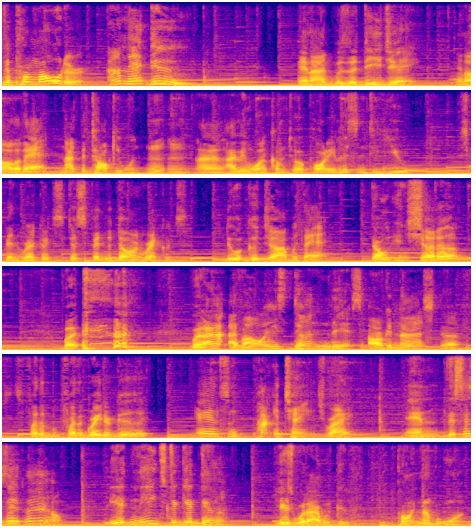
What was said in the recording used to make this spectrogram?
the promoter. I'm that dude. And I was a DJ and all of that. Not the talky one. I, I didn't want to come to a party and listen to you spin records. Just spin the darn records. Do a good job with that don't and shut up. But but I, I've always done this, organized stuff for the for the greater good and some pocket change, right? And this is it now. It needs to get done. Here's what I would do. Point number one.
